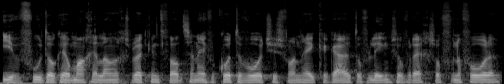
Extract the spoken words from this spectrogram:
je voert ook helemaal geen lange gesprekken in het veld. Het zijn even korte woordjes van, hey, kijk uit, of links of rechts of naar voren.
